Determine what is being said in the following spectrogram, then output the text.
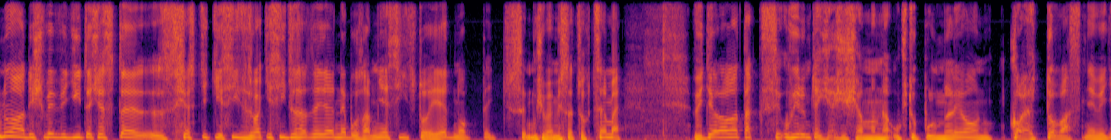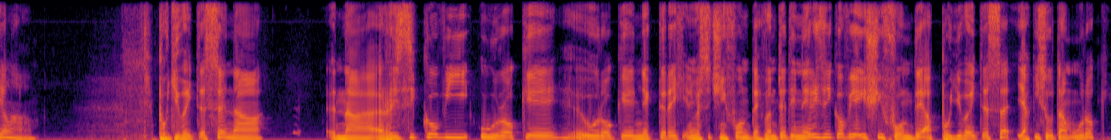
No a když vy vidíte, že jste z 6 tisíc, 2 tisíce za týden nebo za měsíc, to je jedno, teď si můžeme myslet, co chceme, vydělala, tak si uvědomte, že já mám na účtu půl milionu. Kolik to vlastně vydělám? Podívejte se na na rizikový úroky, úroky některých investičních fondech. Vemte ty nejrizikovější fondy a podívejte se, jaký jsou tam úroky.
